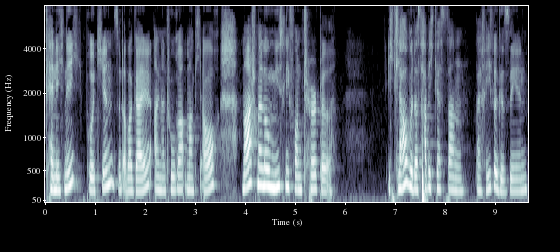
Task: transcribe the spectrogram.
Kenne ich nicht. Brötchen sind aber geil. Alnatura mag ich auch. Marshmallow Müsli von Turtle. Ich glaube, das habe ich gestern bei Rewe gesehen.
